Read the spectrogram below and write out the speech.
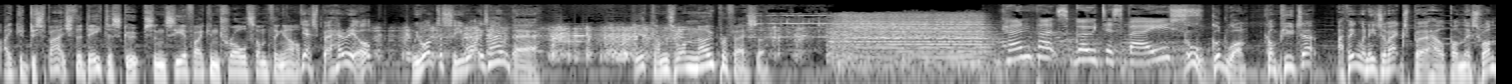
I could dispatch the data scoops and see if I can troll something up. Yes, but hurry up. We want to see what is out there. Here comes one now, Professor. Can pets go to space? Oh, good one. Computer, I think we need some expert help on this one.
